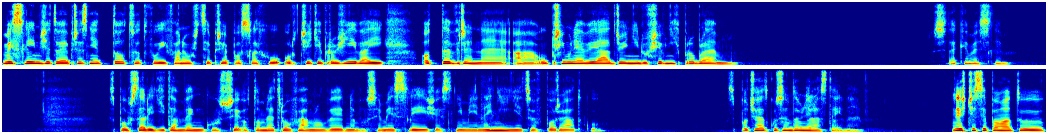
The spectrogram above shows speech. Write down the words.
Myslím, že to je přesně to, co tvoji fanoušci při poslechu určitě prožívají, otevřené a upřímné vyjádření duševních problémů. To si taky myslím. Spousta lidí tam venku si o tom netroufá mluvit nebo si myslí, že s nimi není něco v pořádku. Zpočátku jsem to měla stejné. Ještě si pamatuju,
